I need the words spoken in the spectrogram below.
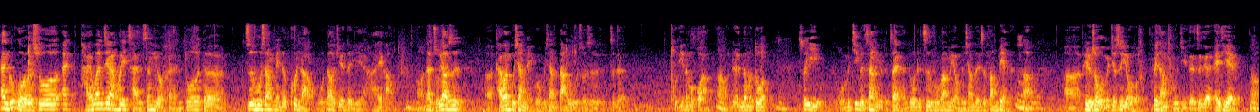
但如果说哎，台湾这样会产生有很多的。支付上面的困扰，我倒觉得也还好。哦，那主要是，呃，台湾不像美国，不像大陆，说是这个土地那么广啊，人那么多，所以我们基本上有在很多的支付方面，我们相对是方便的啊。啊，譬如说我们就是有非常普及的这个 ATM 啊，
